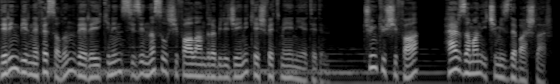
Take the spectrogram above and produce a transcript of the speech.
derin bir nefes alın ve Reiki'nin sizi nasıl şifalandırabileceğini keşfetmeye niyet edin. Çünkü şifa, her zaman içimizde başlar.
